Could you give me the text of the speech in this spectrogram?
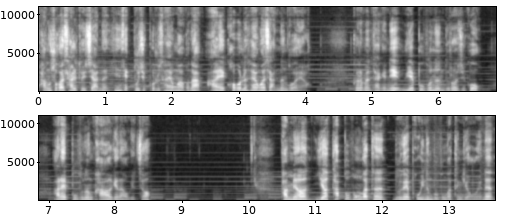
방수가 잘 되지 않는 흰색 부직포를 사용하거나 아예 커버를 사용하지 않는 거예요. 그러면 당연히 위에 부분은 늘어지고 아랫부분은 강하게 나오겠죠. 반면 이어 탑 부분 같은 눈에 보이는 부분 같은 경우에는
